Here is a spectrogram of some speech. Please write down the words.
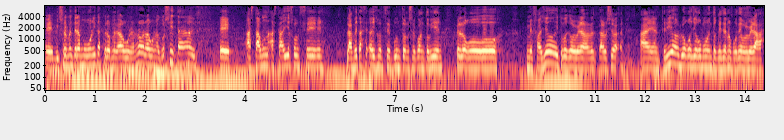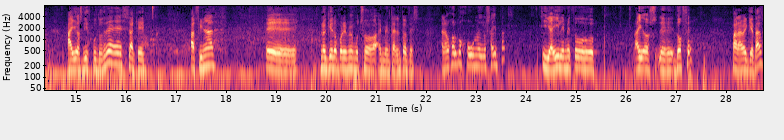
eh, visualmente eran muy bonitas, pero me daba algún error, alguna cosita. Eh, hasta, un, hasta iOS 11, las betas iOS 11 punto no sé cuánto bien, pero luego me falló y tuve que volver a la versión anterior. Luego llegó un momento que ya no podía volver a, iOS 10.3, o sea que al final eh, no quiero ponerme mucho a inventar. Entonces, a lo mejor cojo uno de los iPads y ahí le meto iOS 12 para ver qué tal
